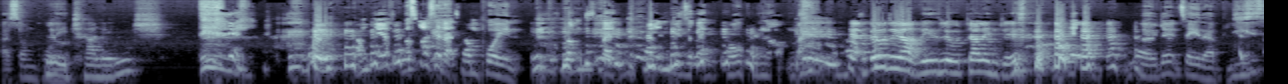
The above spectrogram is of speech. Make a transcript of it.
at some point. little challenge. I'm here for, that's why I said at some point. I'm just like, the challenges are like bulking up. yeah, building up these little challenges. No, don't say that, please.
